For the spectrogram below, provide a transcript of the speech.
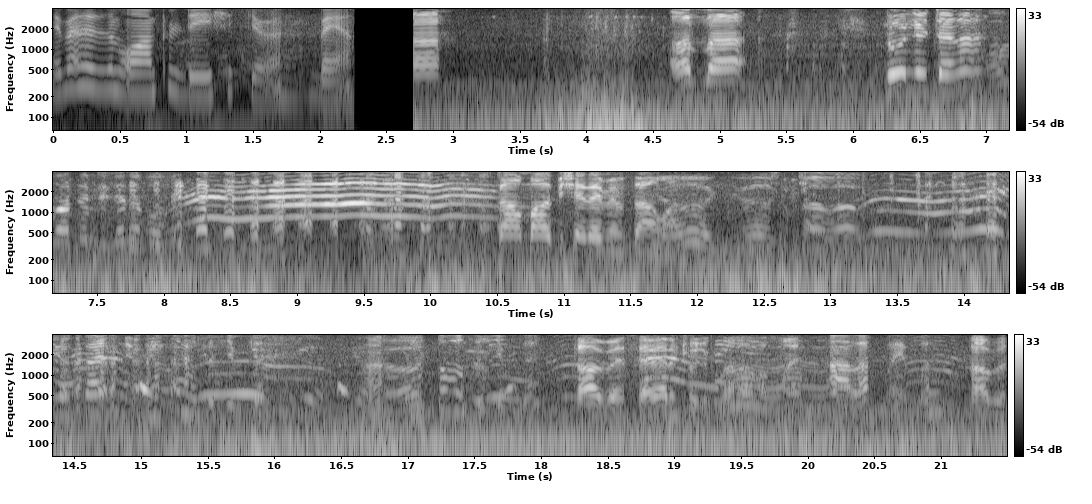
E ben de dedim o ampul değişik gibi. Beyaz. Allah. Ne oluyor cana? O zaten bize de bozuk. Tamam abi bir şey demiyorum tamam abi. yok yok tamam. Mutlu musun şimdi? Ha? Mutlu musun şimdi? Tabii ben severim çocukları anlatmayı. Ağlatmayı bu. Tabii.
